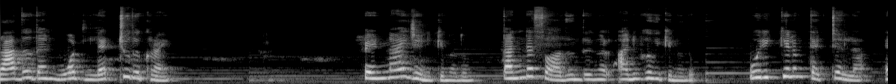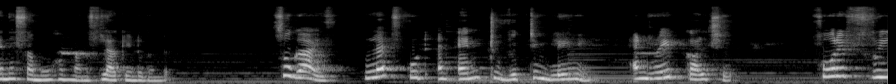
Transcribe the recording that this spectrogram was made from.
rather than what led to the crime പെണ്ണായി ജനിക്കുന്നതും തന്റെ സ്വാതന്ത്ര്യങ്ങൾ അനുഭവിക്കുന്നതും ഒരിക്കലും തെറ്റല്ല എന്ന സമൂഹം മനസ്സിലാക്കേണ്ടതുണ്ട് so guys let's put an end to victim blaming and rape culture for a free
